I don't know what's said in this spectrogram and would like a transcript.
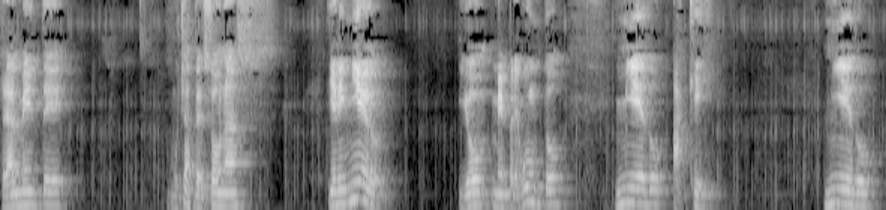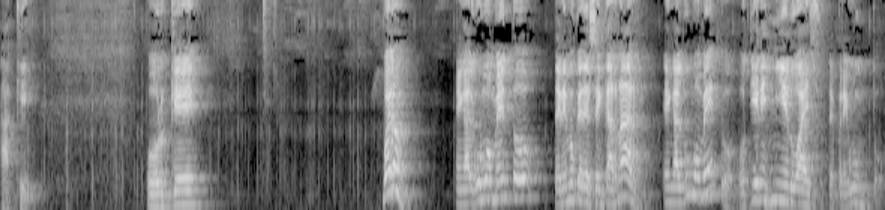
Realmente muchas personas tienen miedo. Yo me pregunto, ¿miedo a qué? ¿Miedo a qué? Porque, bueno, en algún momento tenemos que desencarnar, en algún momento, o tienes miedo a eso, te pregunto.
